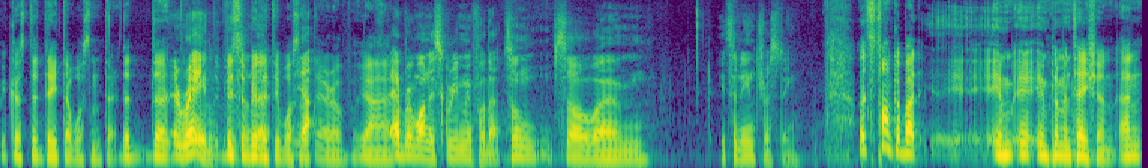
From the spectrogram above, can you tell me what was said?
Because the data wasn't there. The, the, the rail the visibility wasn't yeah. there. Of yeah. Everyone is screaming for that. So so um, it's an interesting. Let's talk about Im implementation. And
